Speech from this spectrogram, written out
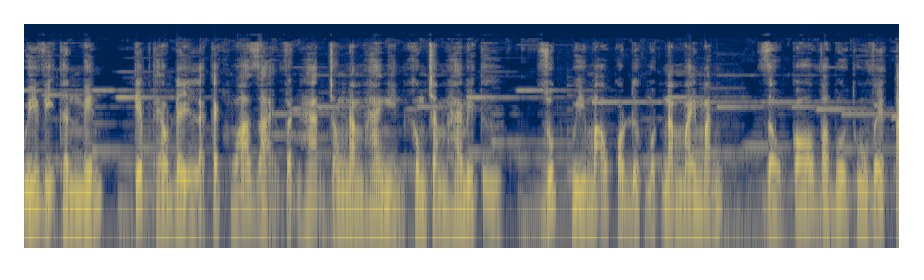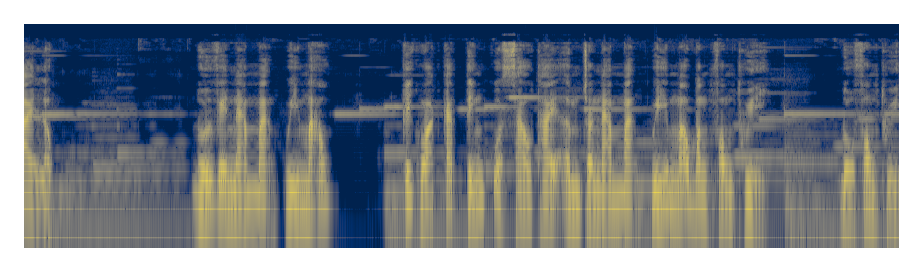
Quý vị thân mến, tiếp theo đây là cách hóa giải vận hạn trong năm 2024 giúp Quý Mão có được một năm may mắn, giàu có và bội thu về tài lộc. Đối với nam mạng Quý Mão, kích hoạt các tính của sao thái âm cho nam mạng Quý Mão bằng phong thủy. Đồ phong thủy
